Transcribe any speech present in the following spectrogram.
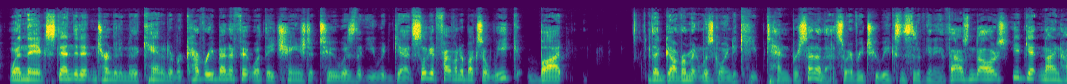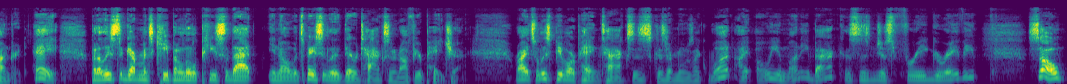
when they extended it and turned it into the Canada Recovery Benefit, what they changed it to was that you would get, still get 500 bucks a week, but the government was going to keep 10% of that. So every two weeks, instead of getting $1,000, you'd get 900. Hey, but at least the government's keeping a little piece of that. You know, it's basically like they were taxing it off your paycheck, right? So at least people are paying taxes because everyone was like, what? I owe you money back? This isn't just free gravy. So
